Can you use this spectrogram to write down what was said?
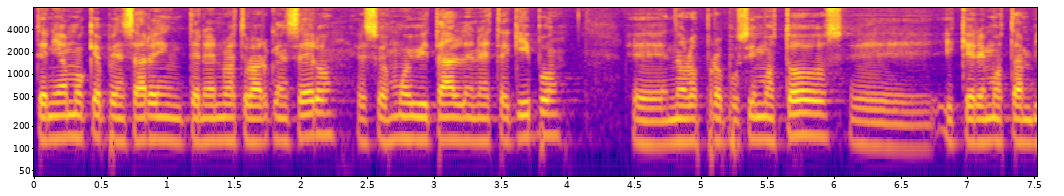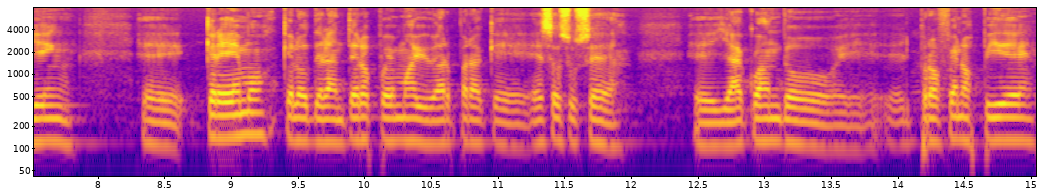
teníamos que pensar en tener nuestro arco en cero, eso es muy vital en este equipo, nos lo propusimos todos y queremos también eh, creemos que los delanteros podemos ayudar para que eso suceda. Eh, ya cuando eh, el profe nos pide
